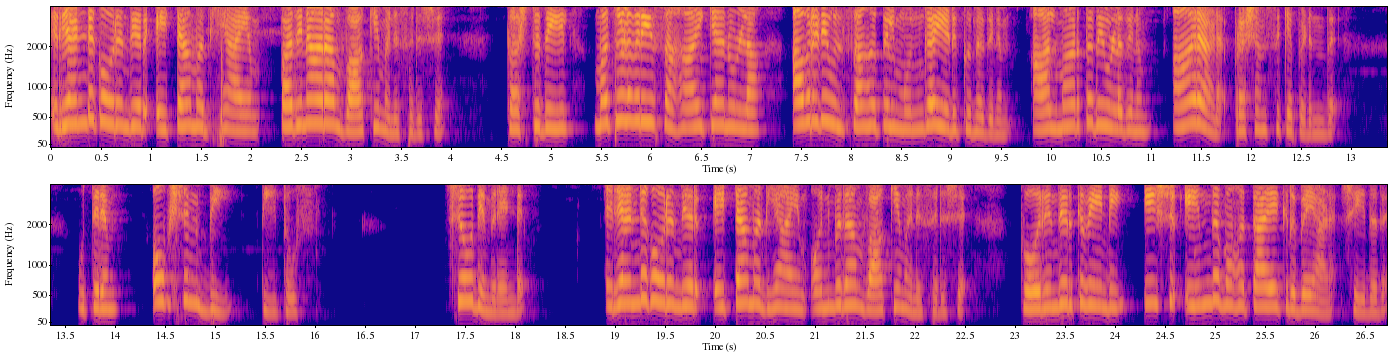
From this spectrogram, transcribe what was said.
രണ്ട് കോരിന്തിയർ എട്ടാം അധ്യായം പതിനാറാം വാക്യമനുസരിച്ച് കഷ്ടതയിൽ മറ്റുള്ളവരെ സഹായിക്കാനുള്ള അവരുടെ ഉത്സാഹത്തിൽ മുൻകൈ എടുക്കുന്നതിനും ആത്മാർത്ഥതയുള്ളതിനും ആരാണ് പ്രശംസിക്കപ്പെടുന്നത്? ഉത്തരം ഓപ്ഷൻ ബി തീത്തോസ്. ചോദ്യം രണ്ട്. രണ്ട് കോരിന്ത്യർ എട്ടാം അധ്യായം ഒൻപതാം വാക്യം അനുസരിച്ച് കോരിന്ത്യർക്ക് വേണ്ടി യേശു എന്ത് മഹത്തായ കൃപയാണ് ചെയ്തത്?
